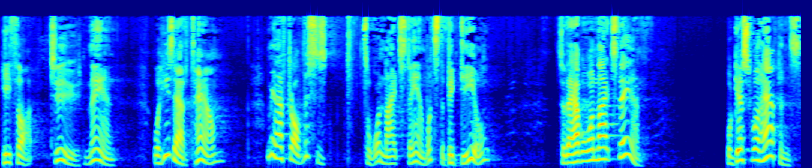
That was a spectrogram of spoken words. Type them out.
He thought, dude, man, well, he's out of town. I mean, after all, this is it's a one night stand. What's the big deal? So they have a one night stand. Well, guess what happens?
